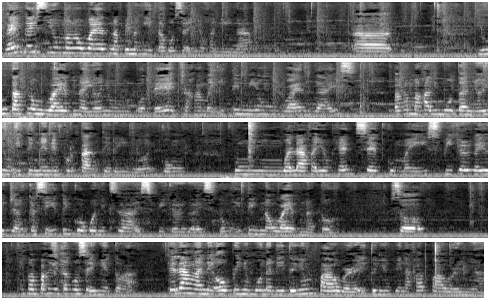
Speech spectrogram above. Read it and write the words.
ngayon guys, yung mga wire na pinakita ko sa inyo kanina, uh, yung tatlong wire na yon yung puti, tsaka may itim yung wire guys. Baka makalimutan nyo, yung itim na importante rin yun. Kung, kung wala kayong headset, kung may speaker kayo dyan, kasi ito yung kukunik sa speaker guys, itong itim na wire na to. So, ipapakita ko sa inyo ito ha. Kailangan i-open nyo muna dito yung power, ito yung pinaka-power niya.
